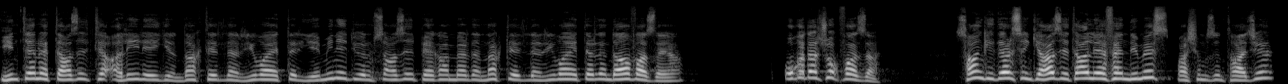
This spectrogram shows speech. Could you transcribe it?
İnternette Hazreti Ali ile ilgili nakledilen rivayetler yemin ediyorum size Hazreti Peygamber'den nakledilen rivayetlerden daha fazla ya. O kadar çok fazla. Sanki dersin ki Hazreti Ali Efendimiz başımızın tacı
